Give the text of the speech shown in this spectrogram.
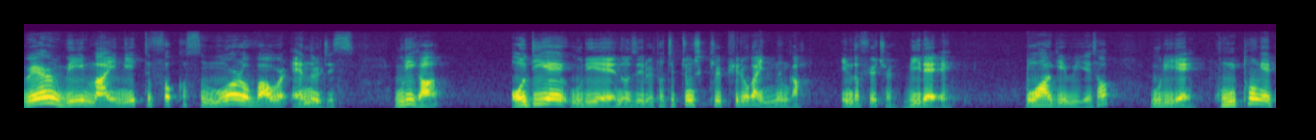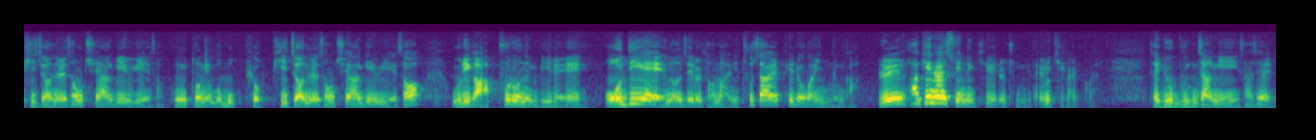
where we might need to focus more of our energies. 우리가 어디에 우리의 에너지를 더 집중시킬 필요가 있는가? in the future, 미래에. 뭐 하기 위해서? 우리의 공통의 비전을 성취하기 위해서, 공통의 뭐 목표, 비전을 성취하기 위해서 우리가 앞으로는 미래에 어디에 에너지를 더 많이 투자할 필요가 있는가를 확인할 수 있는 기회를 줍니다. 이렇게 갈 거야. 자, 이 문장이 사실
